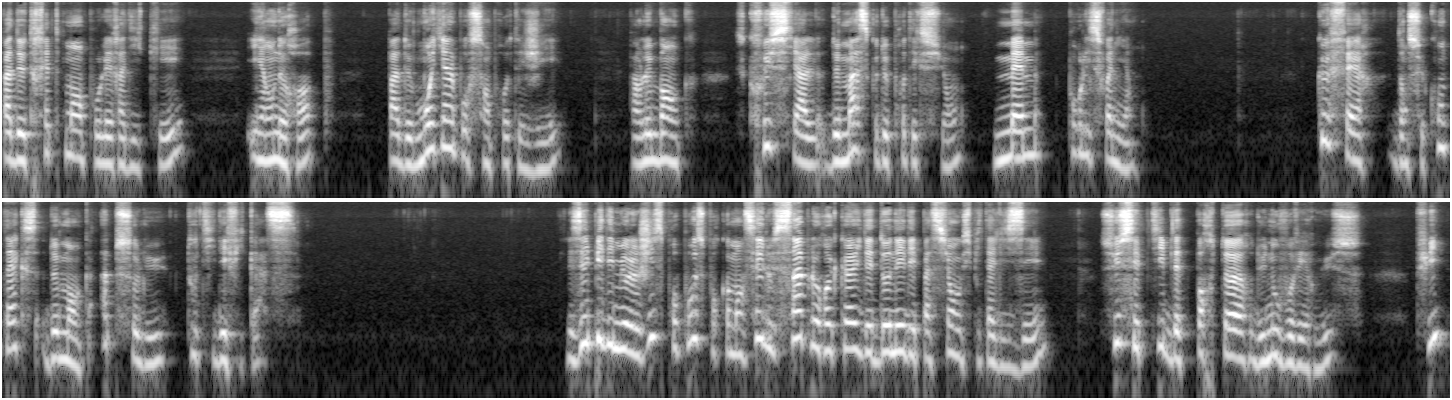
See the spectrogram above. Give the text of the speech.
pas de traitement pour l'éradiquer, et en Europe, pas de moyens pour s'en protéger, par le manque crucial de masques de protection, même pour les soignants. Que faire dans ce contexte de manque absolu d'outils efficaces les épidémiologistes proposent pour commencer le simple recueil des données des patients hospitalisés, susceptibles d'être porteurs du nouveau virus, puis,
